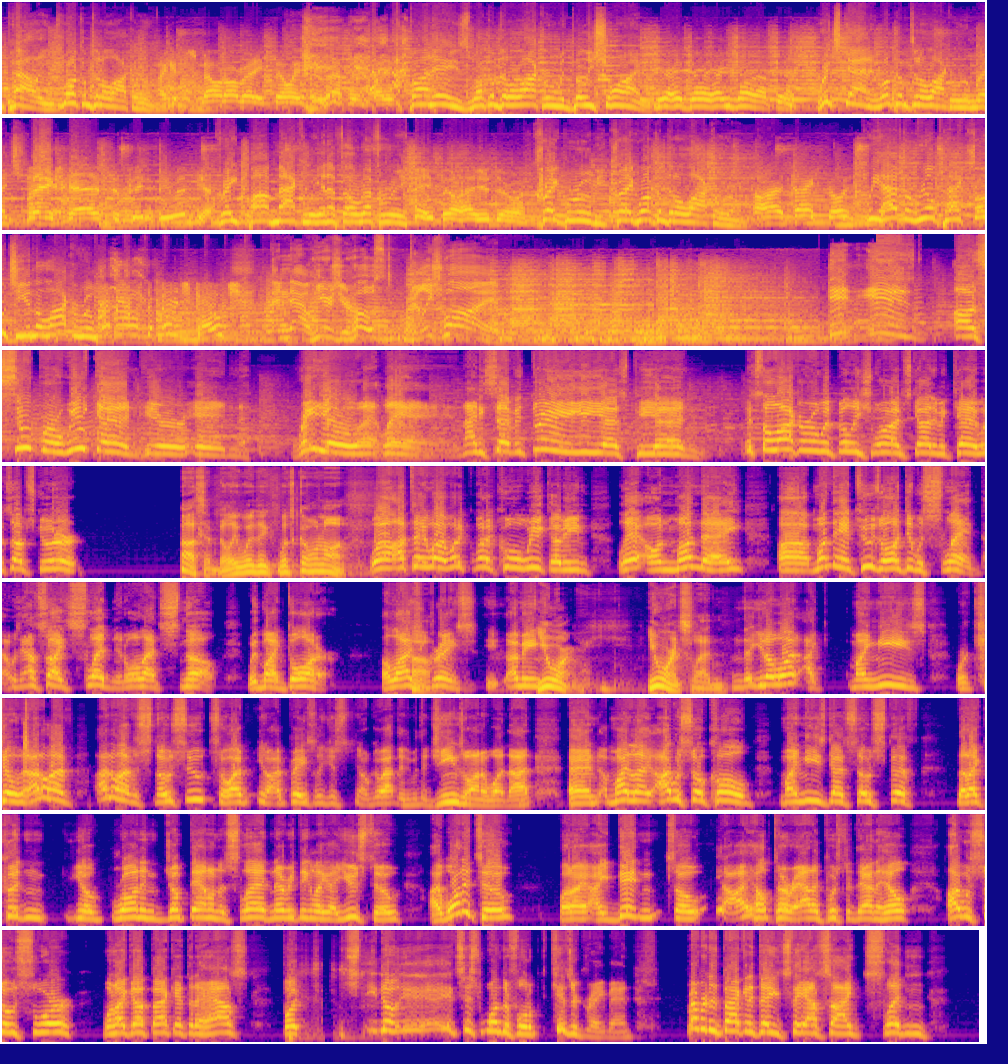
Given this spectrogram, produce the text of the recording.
locker Papale, welcome to the locker room. I can smell it already, Billy. What's happening, buddy? Von Hayes, welcome to the locker room with Billy Schwein. Yeah, hey Billy, how you doing out there? Rich Gannon, welcome to the locker room, Rich. Thanks, guys. It's great to be with you. Great Bob McElwee, NFL referee. Hey Bill, how you doing? Craig Berube. Craig, welcome to the locker room. All right, thanks, Billy. We have the real Pat Croce in the locker room. Let me off the bench, coach. And now here's your host, Billy Schwein. A super weekend here in Radio Land, 97.3 ESPN. It's the locker room with Billy Schwein, Scotty McKay. What's up, Scooter? Oh, I said, Billy, what the, what's going on? Well, I'll tell you what, what a, what a cool week. I mean, on Monday, uh, Monday and Tuesday, all I did was sled. I was outside sledding in all that snow with my daughter, Elijah Oh. Grace. I mean, You weren't you weren't sledding. you know what? I my knees were killing. I don't have I don't have a snowsuit, so I you know I basically just you know go out there with the jeans on and whatnot. And my leg, I was so cold, my knees got so stiff that I couldn't you know run and jump down on the sled and everything like I used to. I wanted to, but I, I didn't. So you know I helped her out. I pushed her down the hill. I was so sore when I got back into the house, but you know it's just wonderful. Kids are great, man. Remember that back in the day, you'd stay outside sledding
